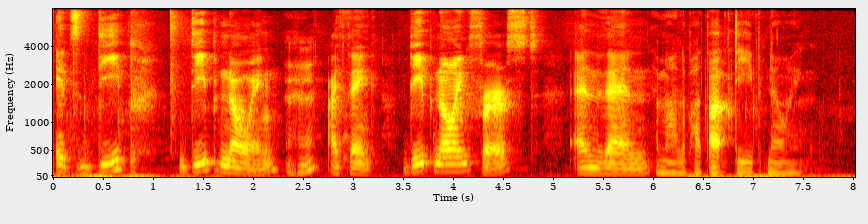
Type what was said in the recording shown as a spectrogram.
it's deep deep knowing mm-hmm. i think deep knowing first and then i'm all about that deep knowing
